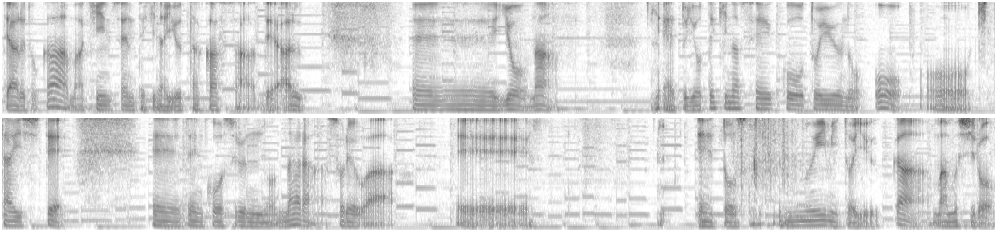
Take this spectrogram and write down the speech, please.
であるとか、まあ、金銭的な豊かさである、えー、ような、えーと、予的な成功というのを期待して、えー、善行するのならそれは、えーえーと無意味というか、まあ、むしろ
